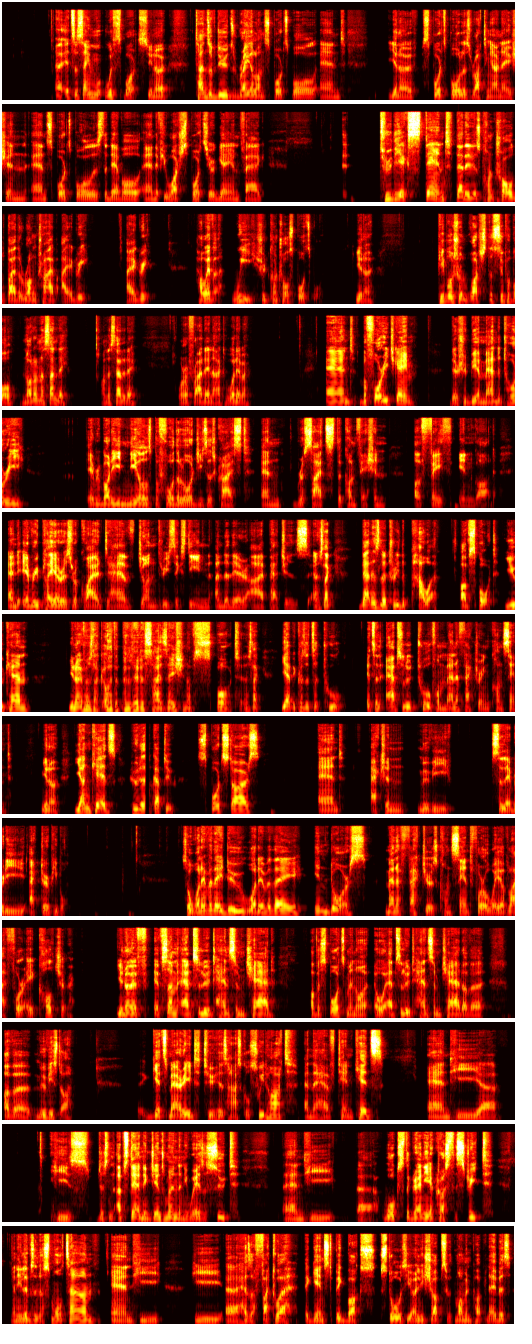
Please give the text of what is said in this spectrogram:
Uh, it's the same with sports. You know, tons of dudes rail on sports ball and you know, sports ball is rotting our nation and sports ball is the devil. And if you watch sports, you're gay and fag. To the extent that it is controlled by the wrong tribe, I agree. I agree. However, we should control sports ball. You know, people should watch the Super Bowl, not on a Sunday, on a Saturday or a Friday night, whatever. And before each game, there should be a mandatory everybody kneels before the Lord Jesus Christ and recites the confession of faith in God. And every player is required to have John 3:16 under their eye patches. And it's like that is literally the power of sport. You can, you know, everyone's like, oh, the politicization of sport. And it's like, yeah, because it's a tool. It's an absolute tool for manufacturing consent. You know, young kids who to look up to, sports stars and action movie celebrity actor people. So whatever they do, whatever they endorse, manufactures consent for a way of life, for a culture. You know, if if some absolute handsome Chad of a sportsman or or absolute handsome Chad of a of a movie star gets married to his high school sweetheart and they have 10 kids and he uh, he's just an upstanding gentleman and he wears a suit and he uh, walks the granny across the street, and he lives in a small town, and he he uh, has a fatwa against big box stores. He only shops with mom and pop neighbors,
